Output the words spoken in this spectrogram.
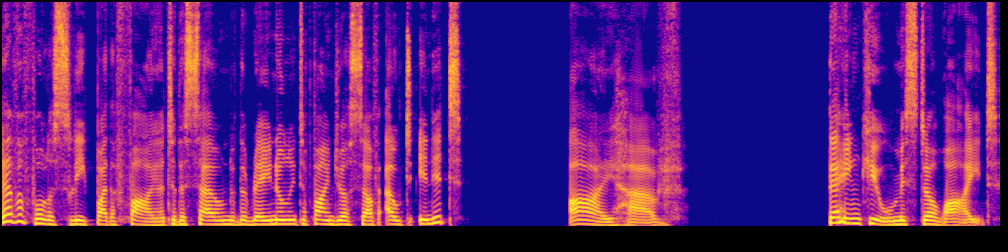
Ever fall asleep by the fire to the sound of the rain only to find yourself out in it? I have. Thank you, Mr. White.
